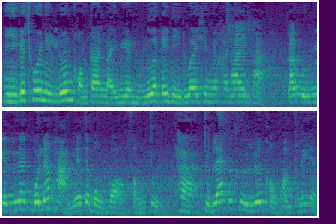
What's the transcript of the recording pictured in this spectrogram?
อย่างนี้ก็ช่วยในเรื่องของการไหลเวียนของเลือดได้ดีด้วยใช่ไหมคะใช่ค่ะ การหมุนเวียนเลือดบนหน้าผากเนี่ยจะบ่งบอกสองจุด ค่ะ จุดแรกก็คือเรื่องของความเครียด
